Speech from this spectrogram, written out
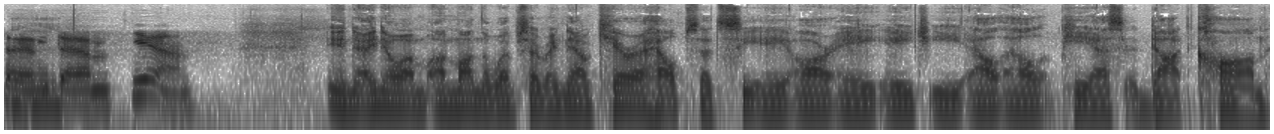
Mm-hmm. and um, yeah and I know I'm, I'm on the website right now. Cara helps. That's C A R A H E L L P S dot com.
